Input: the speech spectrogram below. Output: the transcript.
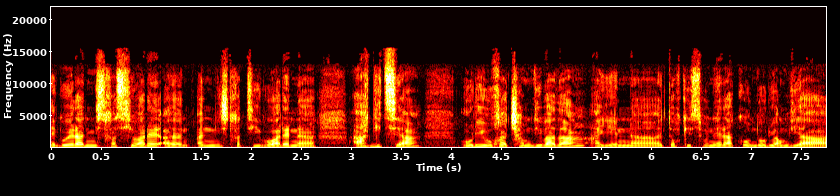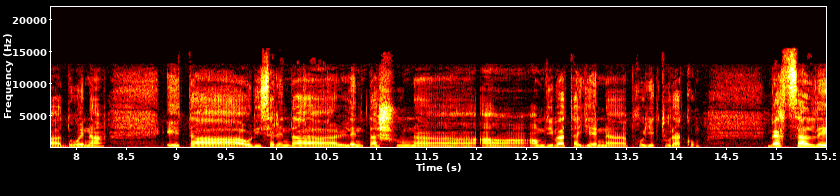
egoera administratiboaren uh, argitzea, hori urratx handi bada, haien uh, etorkizunerako ondorio handia duena, eta hori zaren da lentasun uh, handi bat haien proiekturako bertzalde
